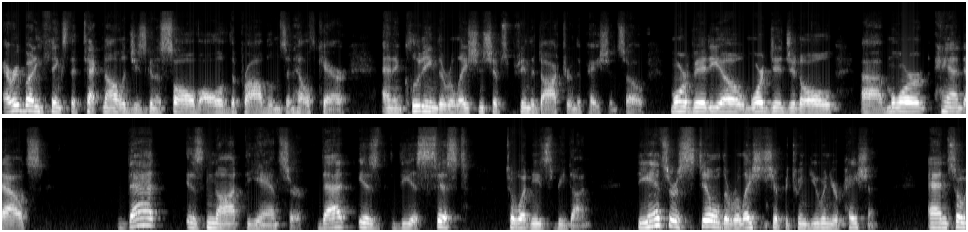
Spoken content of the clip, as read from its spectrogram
everybody thinks that technology is going to solve all of the problems in healthcare and including the relationships between the doctor and the patient. So more video, more digital, uh, more handouts. That is not the answer. That is the assist to what needs to be done. The answer is still the relationship between you and your patient. And so,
